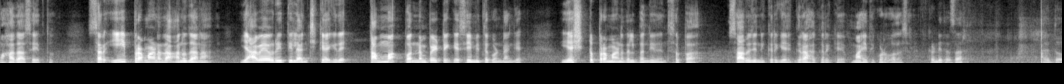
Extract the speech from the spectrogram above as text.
ಮಹದಾಸೆ ಇತ್ತು. ಸರ್, ಈ ಪ್ರಮಾಣದ ಅನುದಾನ ಯಾವ್ಯಾವ ರೀತಿಯಲ್ಲಿ ಹಂಚಿಕೆ ಆಗಿದೆ ತಮ್ಮ ಪೊನ್ನಂಪೇಟೆಗೆ ಸೀಮಿತಗೊಂಡಂಗೆ ಎಷ್ಟು ಪ್ರಮಾಣದಲ್ಲಿ ಬಂದಿದೆ ಅಂತ ಸ್ವಲ್ಪ ಸಾರ್ವಜನಿಕರಿಗೆ, ಗ್ರಾಹಕರಿಗೆ ಮಾಹಿತಿ ಕೊಡ್ಬೋದಾ ಸರ್? ಖಂಡಿತ ಸರ್. ಇದು,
